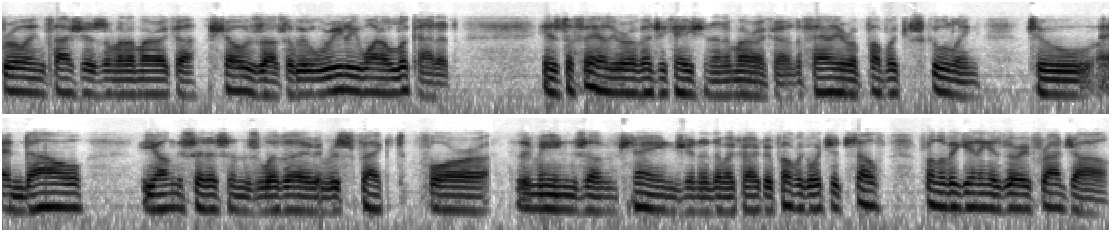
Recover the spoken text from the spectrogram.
brewing fascism in America shows us, if we really want to look at it, is the failure of education in America, the failure of public schooling to endow young citizens with a respect for the means of change in a democratic republic, which itself, from the beginning, is very fragile.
